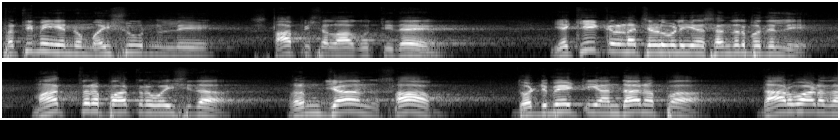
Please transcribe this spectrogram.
ಪ್ರತಿಮೆಯನ್ನು ಮೈಸೂರಿನಲ್ಲಿ ಸ್ಥಾಪಿಸಲಾಗುತ್ತಿದೆ. ಏಕೀಕರಣ ಚಳುವಳಿಯ ಸಂದರ್ಭದಲ್ಲಿ ಮಾತ್ರ ಪಾತ್ರ ವಹಿಸಿದ ರಂಜಾನ್ ಸಾಬ್ ದೊಡ್ಡಮೇಟಿ ಅಂದಾನಪ್ಪ, ಧಾರವಾಡದ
